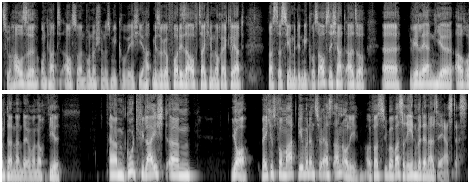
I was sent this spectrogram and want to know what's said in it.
zu Hause und hat auch so ein wunderschönes Mikro wie ich hier. Hat mir sogar vor dieser Aufzeichnung noch erklärt, was das hier mit den Mikros auf sich hat. Also äh, wir lernen hier auch untereinander immer noch viel. Ähm, gut, vielleicht ähm, ja, welches Format gehen wir denn zuerst an, Olli? Was, über was reden wir denn als erstes?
